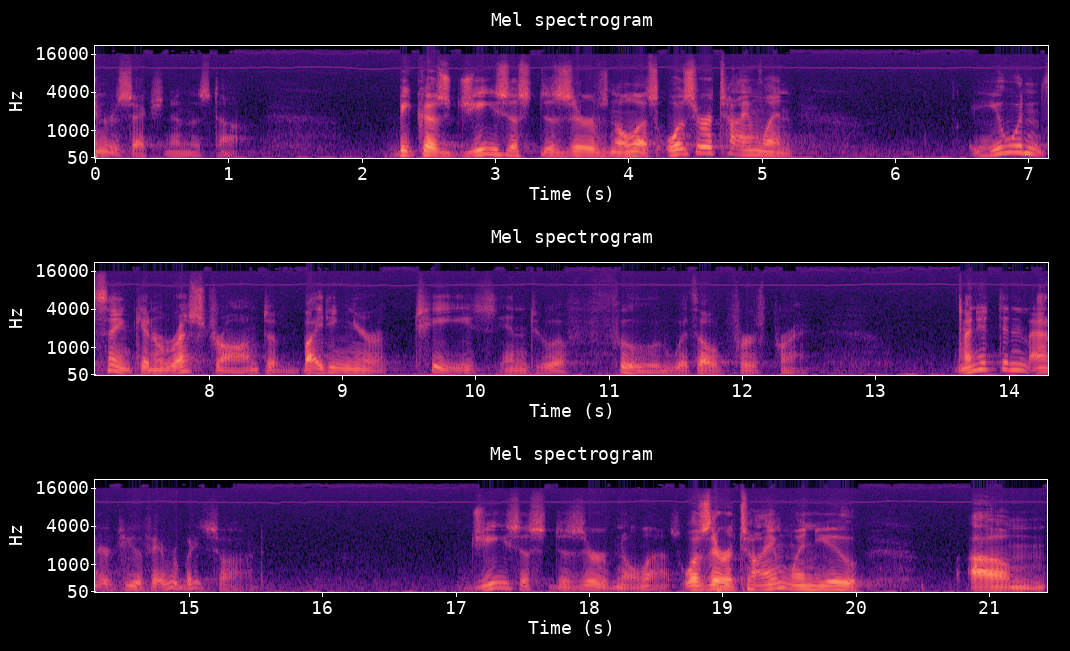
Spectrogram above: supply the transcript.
intersection in this town? Because Jesus deserves no less. Was there a time when you wouldn't think in a restaurant of biting your teeth into a food without first praying? And it didn't matter to you if everybody saw it. Jesus deserved no less. Was there a time when you, um,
